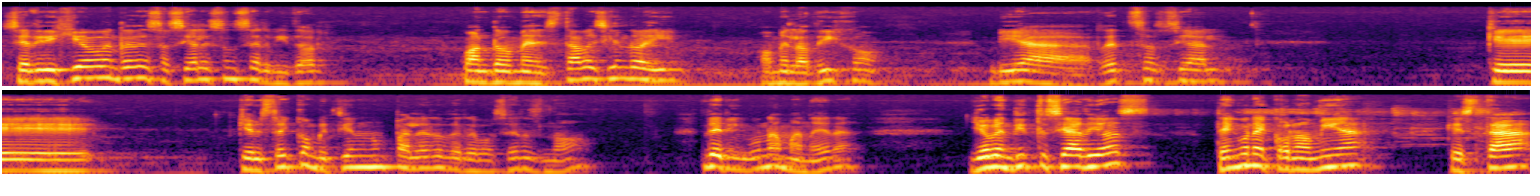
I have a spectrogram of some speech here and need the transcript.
se dirigió en redes sociales un servidor cuando me estaba diciendo ahí, o me lo dijo vía red social, que, que me estoy convirtiendo en un palero de reboceros. No, de ninguna manera. Yo bendito sea Dios, tengo una economía que está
